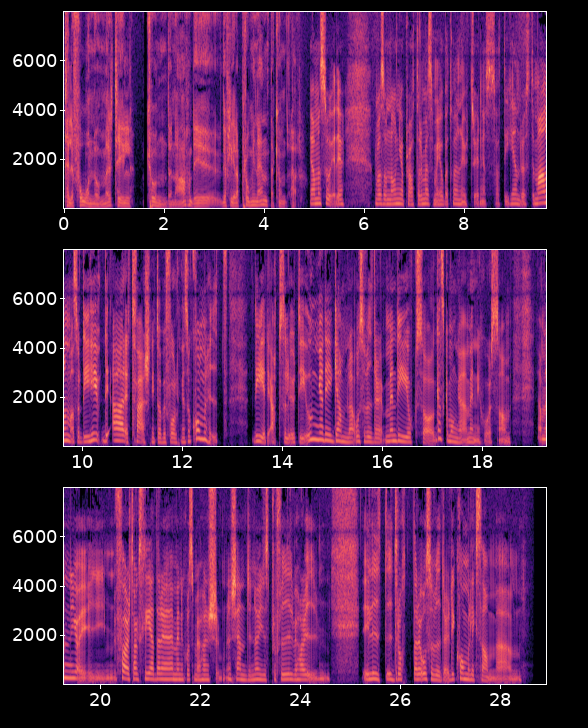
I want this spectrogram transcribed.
telefonnummer till kunderna. Det är, det är, flera prominenta kunder här. Ja, men så är det. Det var som någon jag pratade med som har jobbat med en utredning som sa att det är en Östermalm. Alltså det, är, det är ett tvärsnitt av befolkningen som kommer hit. Det är det absolut. Det är unga, det är gamla och så vidare. Men det är också ganska många människor som ja, men jag är företagsledare, människor som har en känd nöjesprofil. Vi har elitidrottare och så vidare. Det kommer liksom ehm,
